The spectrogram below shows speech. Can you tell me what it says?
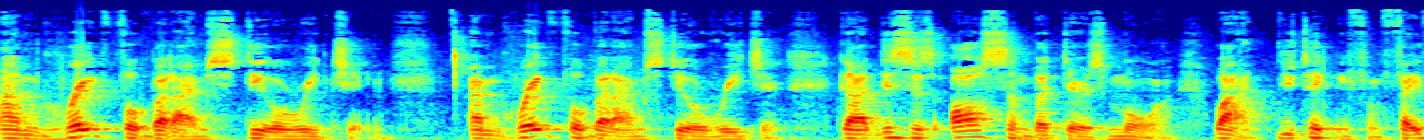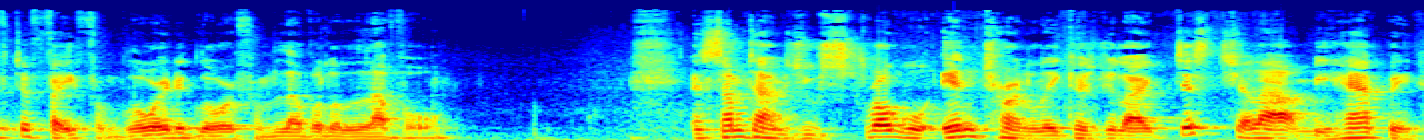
I'm grateful, but I'm still reaching. I'm grateful, but I'm still reaching. God, this is awesome, but there's more. Why? You take me from faith to faith, from glory to glory, from level to level. And sometimes you struggle internally because you're like, just chill out and be happy.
